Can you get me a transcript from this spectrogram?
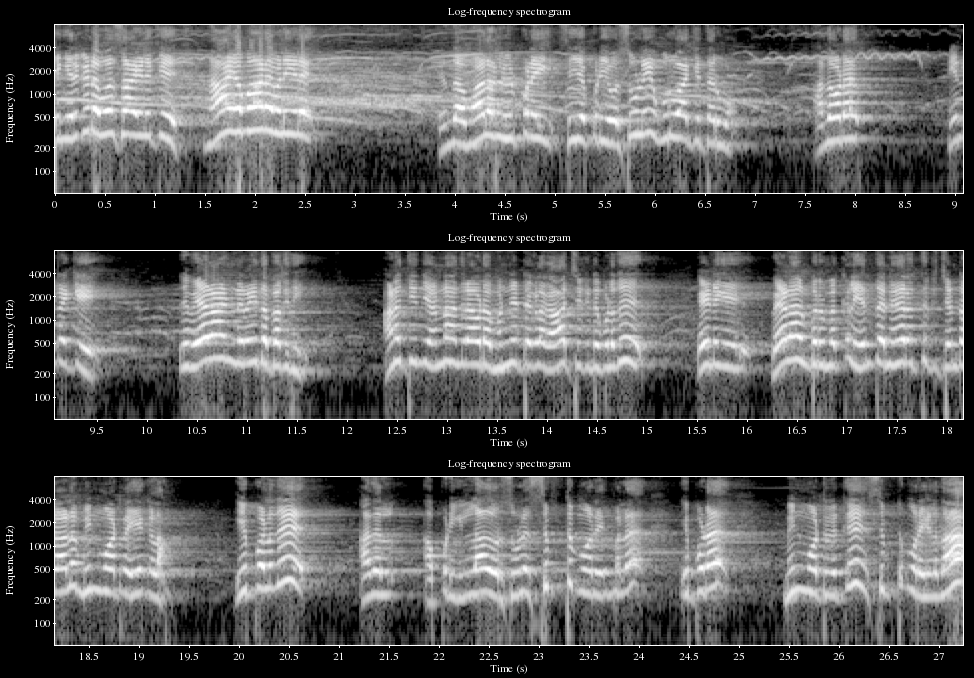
இங்க இருக்கிற விவசாயிகளுக்கு நியாயமான விலையிலே இந்த மலர் விற்பனை செய்யக்கூடிய ஒரு சூழலை உருவாக்கி தருவோம். அதோட இன்றைக்கு இது வேளாண் நிறைந்த பகுதி. அனைத்து இந்திய அண்ணா திராவிட முன்னேற்ற கழக ஆட்சி பொழுது இன்னைக்கு வேளாண் பெருமக்கள் எந்த நேரத்துக்கு சென்றாலும் மின் மோட்டரை இயக்கலாம். இப்பொழுது அதில் அப்படி இல்லாத ஒரு சூழல் ஷிஃப்ட் முறை இப்போ மின் மோட்டருக்கு ஷிஃப்ட் முறையில் தான்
